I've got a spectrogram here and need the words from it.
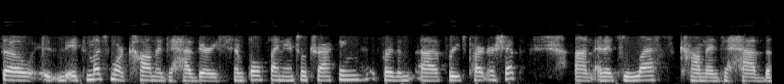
So it's much more common to have very simple financial tracking for the uh, for each partnership, um, and it's less common to have the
